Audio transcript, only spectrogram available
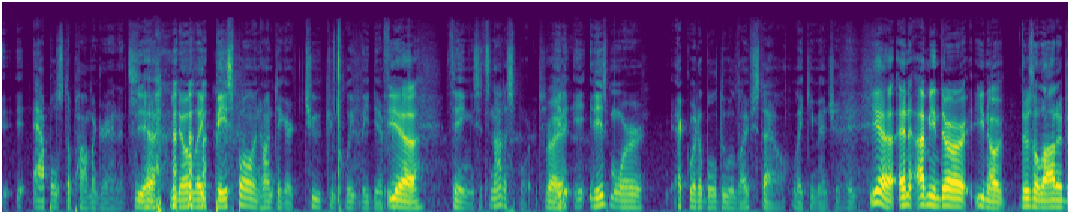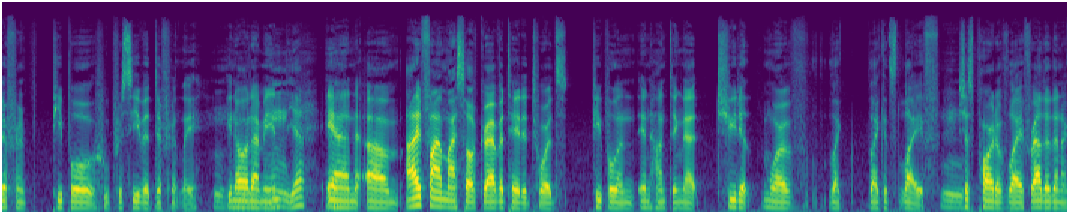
i- i- apples to pomegranates. Yeah. You know, like baseball and hunting are two completely different yeah. things. It's not a sport. Right. It, it, it is more equitable to a lifestyle, like you mentioned. And Yeah, and I mean there are you know there's a lot of different people who perceive it differently. You know what I mean? Mm, yeah. And um, I find myself gravitated towards people in in hunting that treat it more of like like it's life. Mm. It's just part of life rather than a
